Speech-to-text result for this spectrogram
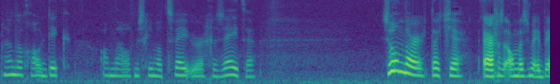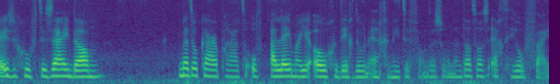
We hebben gewoon dik anderhalf, misschien wel twee uur gezeten. Zonder dat je ergens anders mee bezig hoeft te zijn dan met elkaar praten of alleen maar je ogen dicht doen en genieten van de zon. En dat was echt heel fijn.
